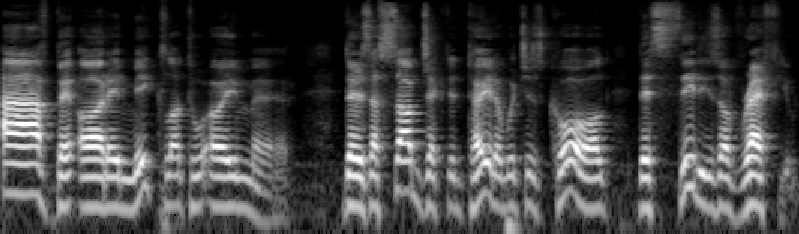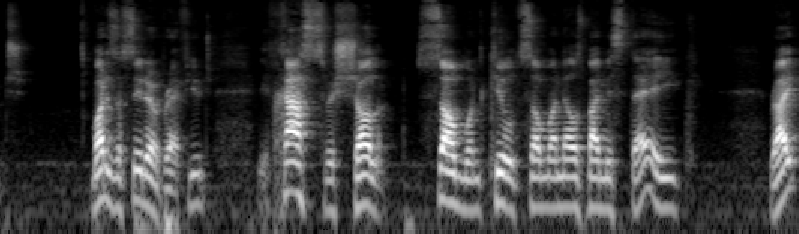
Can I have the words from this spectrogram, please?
Av be'ore mikla to oimer. There's a subject in Torah which is called the cities of refuge. What is a city of refuge? If chas v'sholem, someone killed someone else by mistake, right?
